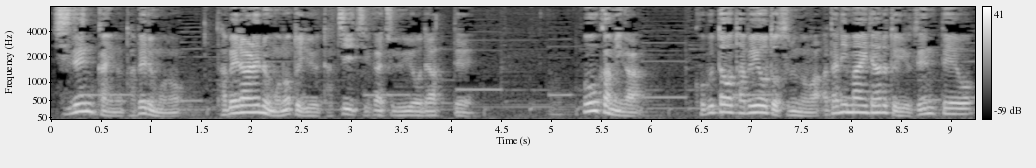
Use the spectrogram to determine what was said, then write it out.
自然界の食べるもの、食べられるものという立ち位置が重要であって、狼が小豚を食べようとするのは当たり前であるという前提を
